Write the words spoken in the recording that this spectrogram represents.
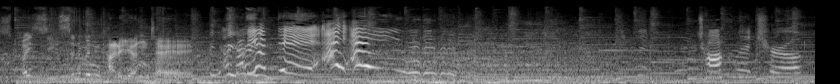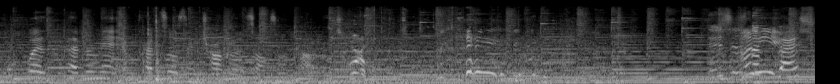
Spicy cinnamon caliente. Caliente! Chocolate churro with peppermint and pretzels and chocolate sauce on top. It's horrible. This is the best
